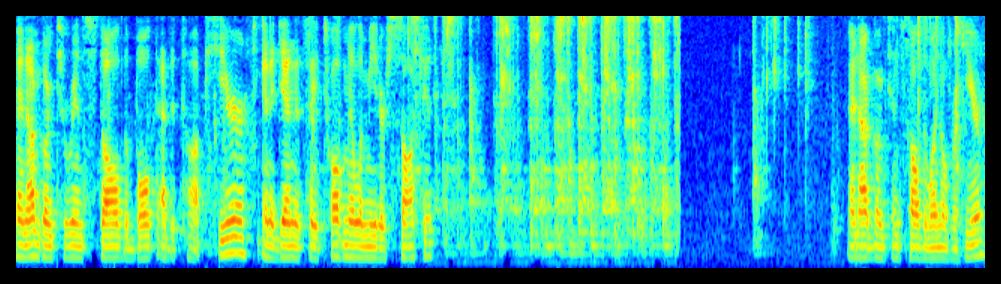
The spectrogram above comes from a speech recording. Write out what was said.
And I'm going to reinstall the bolt at the top here. And again, it's a 12 millimeter socket. And I'm going to install the one over here.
